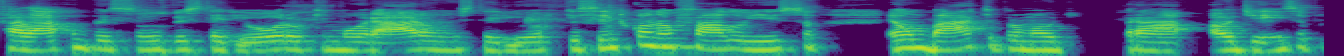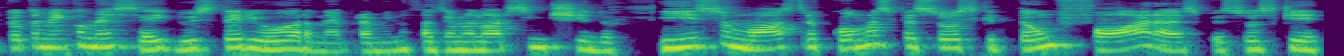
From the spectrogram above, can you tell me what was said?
falar com pessoas do exterior ou que moraram no exterior, porque sempre quando eu falo isso, é um baque para uma para audiência, porque eu também comecei do exterior, né? Para mim não fazia o menor sentido. E isso mostra como as pessoas que estão fora, as pessoas que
